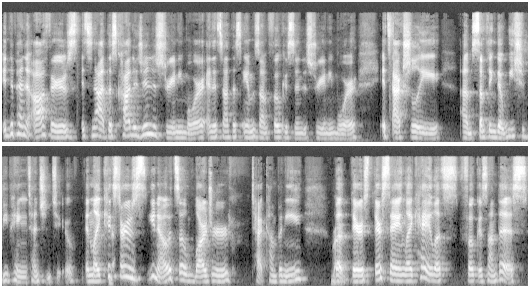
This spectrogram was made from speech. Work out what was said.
independent authors it's not this cottage industry anymore and it's not this amazon focused industry anymore. It's actually um, something that we should be paying attention to. And like kickstarter's you know it's a larger tech company right. but there's they're saying like hey let's focus on this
